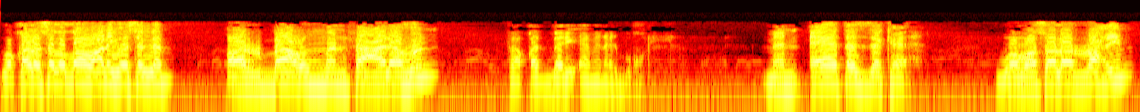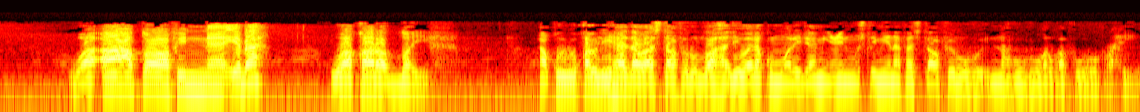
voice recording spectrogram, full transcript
وقال صلى الله عليه وسلم أربع من فعلهن فقد برئ من البخل. من آتى الزكاة ووصل الرحم وأعطى في النائبة وقرى الضيف. أقول قولي هذا وأستغفر الله لي ولكم ولجميع المسلمين فاستغفروه إنه هو الغفور الرحيم.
